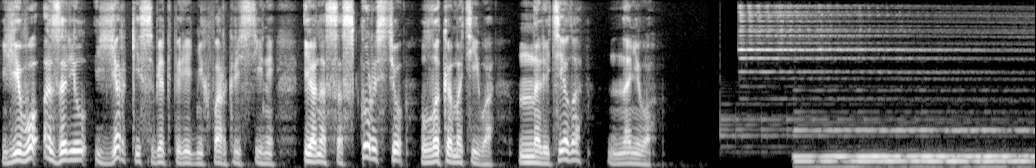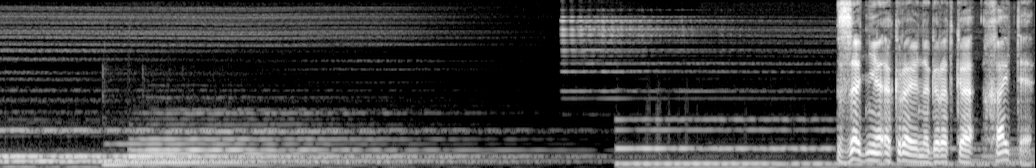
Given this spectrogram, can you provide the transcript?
его озарил яркий свет передних фар Кристины, и она со скоростью локомотива налетела на него. Задняя окраина городка Хайте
